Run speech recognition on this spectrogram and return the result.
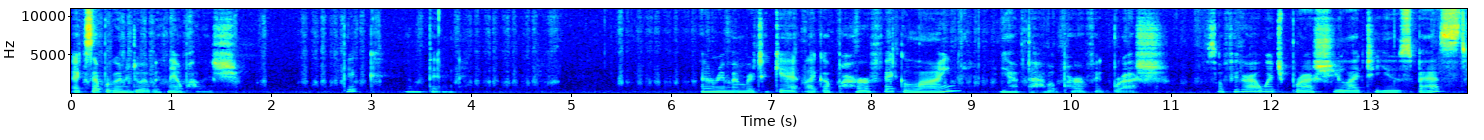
except we're going to do it with nail polish. Thick and thin. And remember to get like a perfect line, you have to have a perfect brush. So figure out which brush you like to use best.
